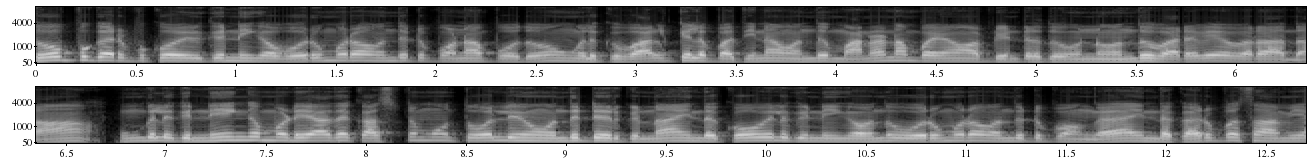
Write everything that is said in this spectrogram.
தோப்பு கருப்பு கோயிலுக்கு நீங்கள் ஒரு முறை வந்துட்டு போனால் போதும். உங்களுக்கு வாழ்க்கையில் பார்த்தீங்கன்னா வந்து மரண பயம் அப்படின்றது ஒன்று வந்து வரவே வராதான். உங்களுக்கு நீங்க முடியாத கஷ்டமும் தோல்வியும் வந்துட்டு இருக்குன்னா இந்த கோவிலுக்கு நீங்கள் வந்து ஒரு முறை வந்துட்டு போங்க. இந்த கருப்பசாமி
